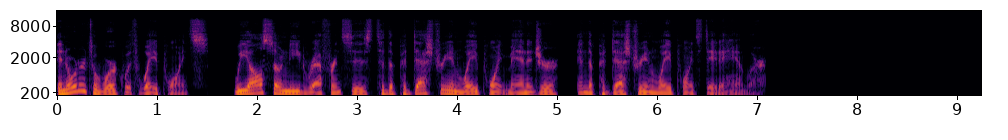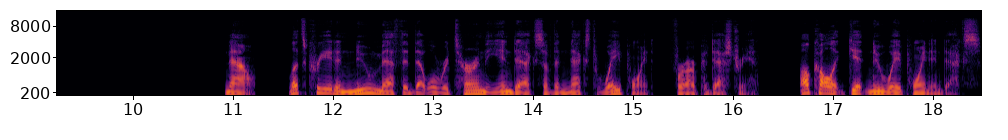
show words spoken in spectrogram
In order to work with waypoints, we also need references to the Pedestrian Waypoint Manager and the Pedestrian Waypoints Data Handler. Now, let's create a new method that will return the index of the next waypoint for our pedestrian. I'll call it getNewWaypointIndex.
